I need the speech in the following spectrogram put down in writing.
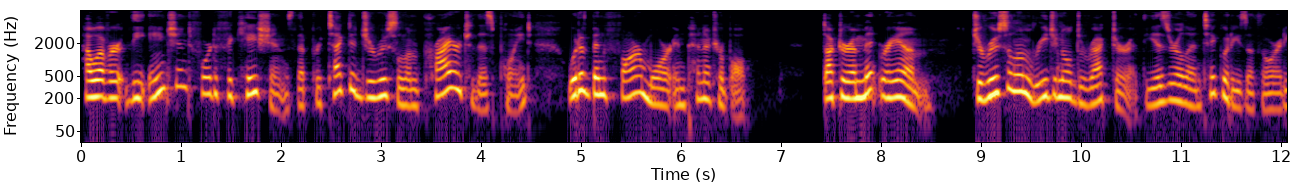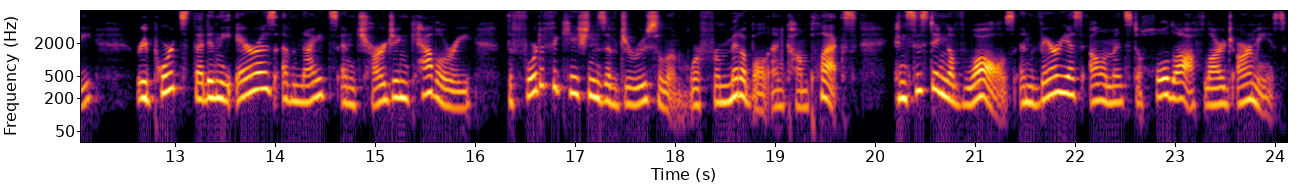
However, the ancient fortifications that protected Jerusalem prior to this point would have been far more impenetrable. Dr. Amit Re'em, Jerusalem Regional Director at the Israel Antiquities Authority, reports that in the eras of knights and charging cavalry, the fortifications of Jerusalem were formidable and complex, consisting of walls and various elements to hold off large armies.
